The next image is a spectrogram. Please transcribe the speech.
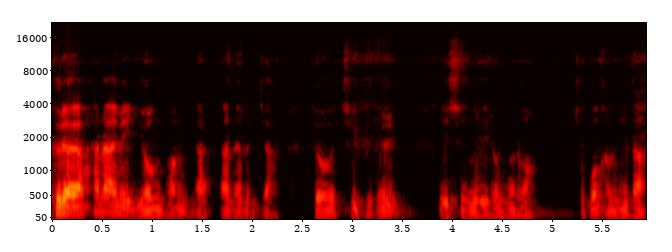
그래야 하나님의 영광 나타내는 자 되어지기를 예수님의 이름으로 축복합니다.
